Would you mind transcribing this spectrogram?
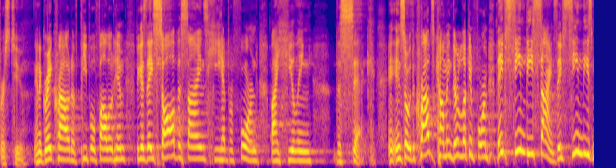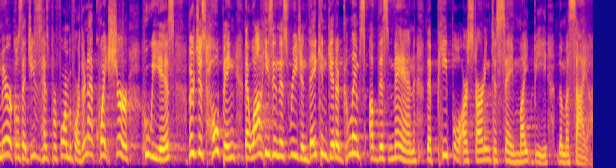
Verse 2 And a great crowd of people followed him because they saw the signs he had performed by healing the sick. And, so the crowd's coming, they're looking for him. They've seen these signs, they've seen these miracles that Jesus has performed before. They're not quite sure who he is. They're just hoping that while he's in this region, they can get a glimpse of this man that people are starting to say might be the Messiah.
